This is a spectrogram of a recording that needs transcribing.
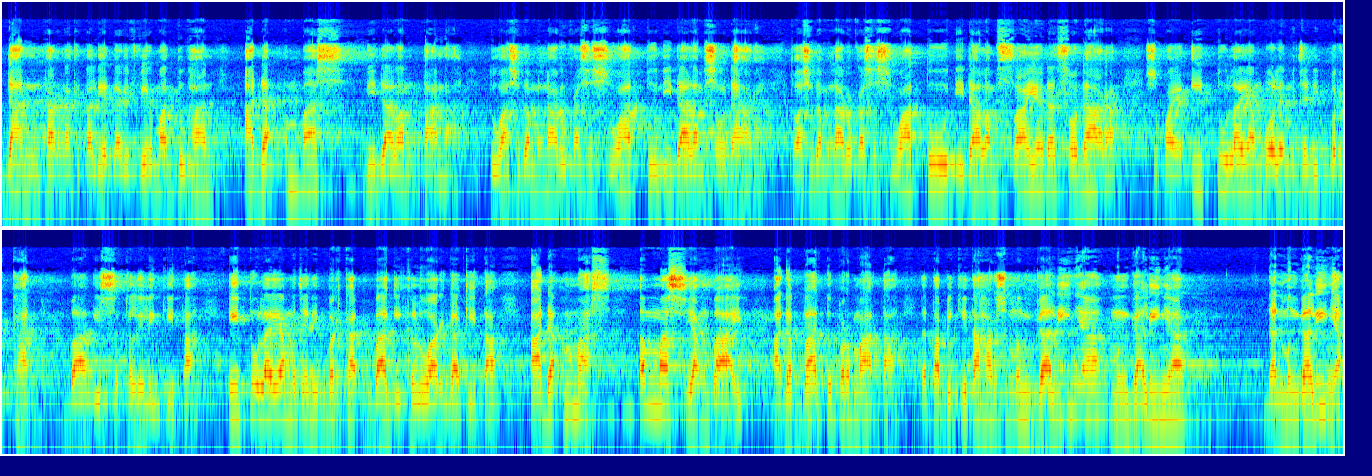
Dan karena kita lihat dari firman Tuhan, ada emas di dalam tanah. Tuhan sudah menaruhkan sesuatu di dalam saudara. Tuhan sudah menaruhkan sesuatu di dalam saya dan saudara. Supaya itulah yang boleh menjadi berkat bagi sekeliling kita. Itulah yang menjadi berkat bagi keluarga kita. Ada emas, emas yang baik. Ada batu permata. Tetapi kita harus menggalinya, menggalinya dan menggalinya.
